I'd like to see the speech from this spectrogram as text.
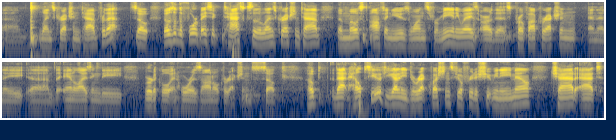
um, lens correction tab for that. So those are the four basic tasks of the lens correction tab. The most often used ones for me anyways are this profile correction and then a, uh, the analyzing the vertical and horizontal corrections. So I hope that helps you. If you got any direct questions, feel free to shoot me an email, chad at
